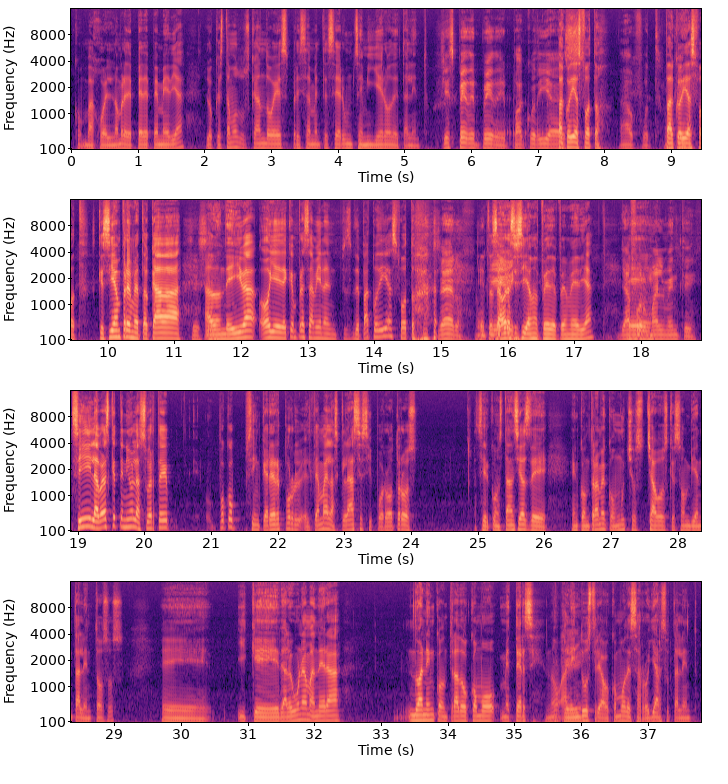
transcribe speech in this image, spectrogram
con- bajo el nombre de PDP Media, lo que estamos buscando es precisamente ser un semillero de talento. ¿Qué es PDP de Paco Díaz? Paco Díaz Foto. Ah, foto. Paco. Díaz Foto. Que siempre me tocaba Sí, sí. a donde iba. Oye, ¿de qué empresa vienen? Pues de Paco Díaz Foto. Claro. Entonces ahora sí se llama PDP Media. Ya eh, formalmente. Sí, la verdad es que he tenido la suerte, un poco sin querer por el tema de las clases y por otras circunstancias de encontrarme con muchos chavos que son bien talentosos eh, y que de alguna manera no han encontrado cómo meterse ¿no? a la industria o cómo desarrollar su talento.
